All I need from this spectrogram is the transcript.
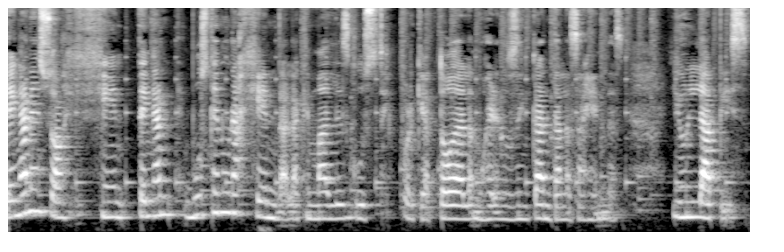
Tengan en su busquen una agenda, la que más les guste, porque a todas las mujeres nos encantan las agendas, y un lápiz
